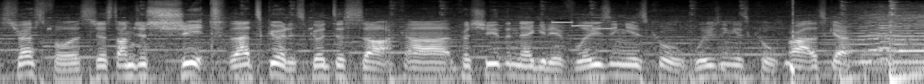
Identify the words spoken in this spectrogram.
stressful. It's just, I'm just shit. That's good, it's good to suck. Uh, pursue the negative. Losing is cool. Losing is cool. All right, let's go.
